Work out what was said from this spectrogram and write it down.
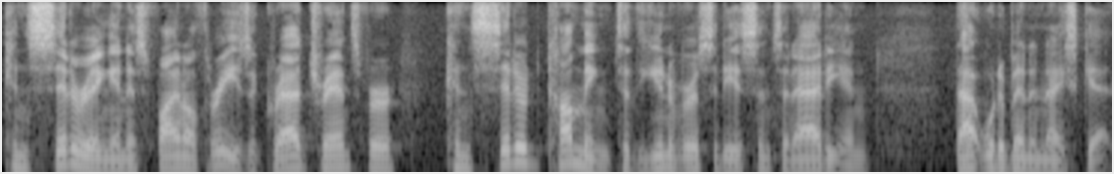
considering in his final three. He's a grad transfer, considered coming to the University of Cincinnati, and that would have been a nice get.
